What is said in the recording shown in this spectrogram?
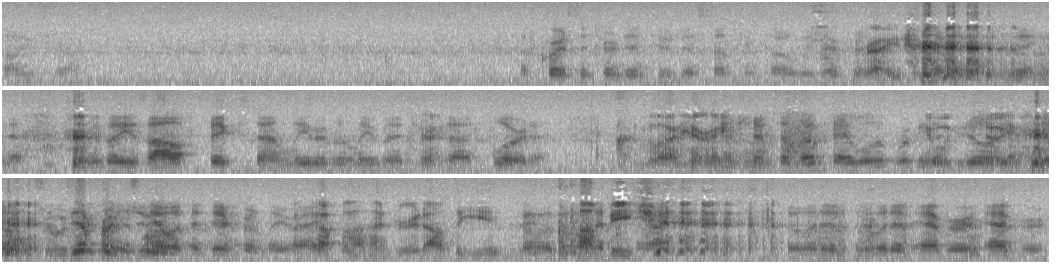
Klal Yisrael? Of course, it turned into just something totally different. Right. So it's, you know, everybody's all fixed on Lieberman, Lieberman. It turns Right. out Florida. Florida, And right. Hashem says, okay, well, we're Yeah, going we to deal, show deal, It's deal, different deal with it differently, right? A couple of hundred out the years Who- who in would Palm have- Beach. Who would have, who would have ever, ever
